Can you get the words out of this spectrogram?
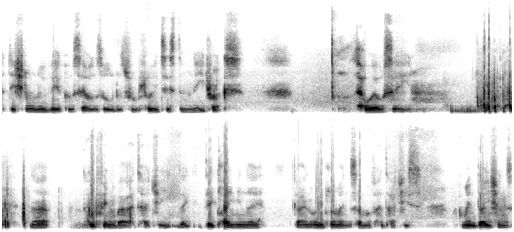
additional new vehicle sales orders from Fluid System and E-Trucks LLC. Now, the good thing about Hitachi, they, they're claiming they're going to implement some of Hitachi's recommendations,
